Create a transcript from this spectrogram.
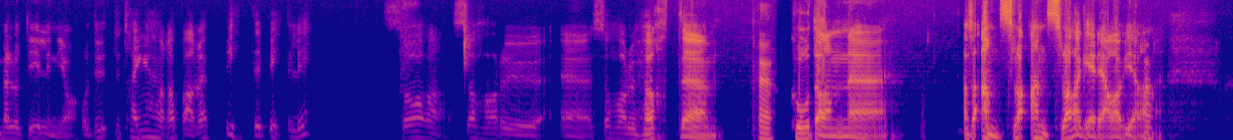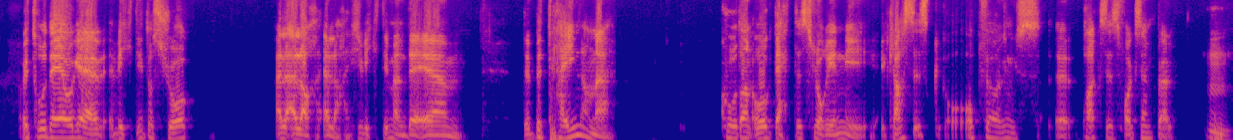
melodilinja. Og du, du trenger høre bare bitte, bitte litt så, så, har, du, så har du hørt. Hvordan eh, Altså anslag, anslaget er det avgjørende. Og Jeg tror det òg er viktig å se eller, eller, eller, ikke viktig, men det er, det er betegnende hvordan òg dette slår inn i klassisk oppføringspraksis, f.eks. Mm.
